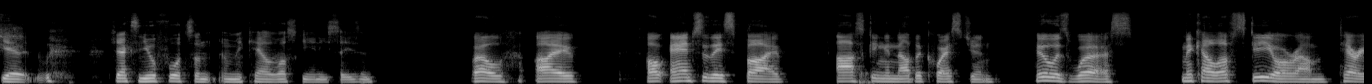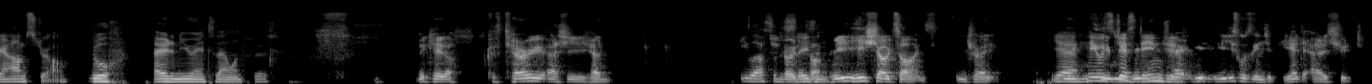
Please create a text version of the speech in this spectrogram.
yeah, Jackson, your thoughts on, on Mikhailovskii any season? Well, I I'll answer this by asking another question. Who was worse, Mikhailovskii or um Terry Armstrong? Oh, Aiden, you answer that one first. Nikita, because Terry actually had He lasted the showed season. he, he showed signs in training. Yeah, he was just injured. He, he just was injured. He had the attitude to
